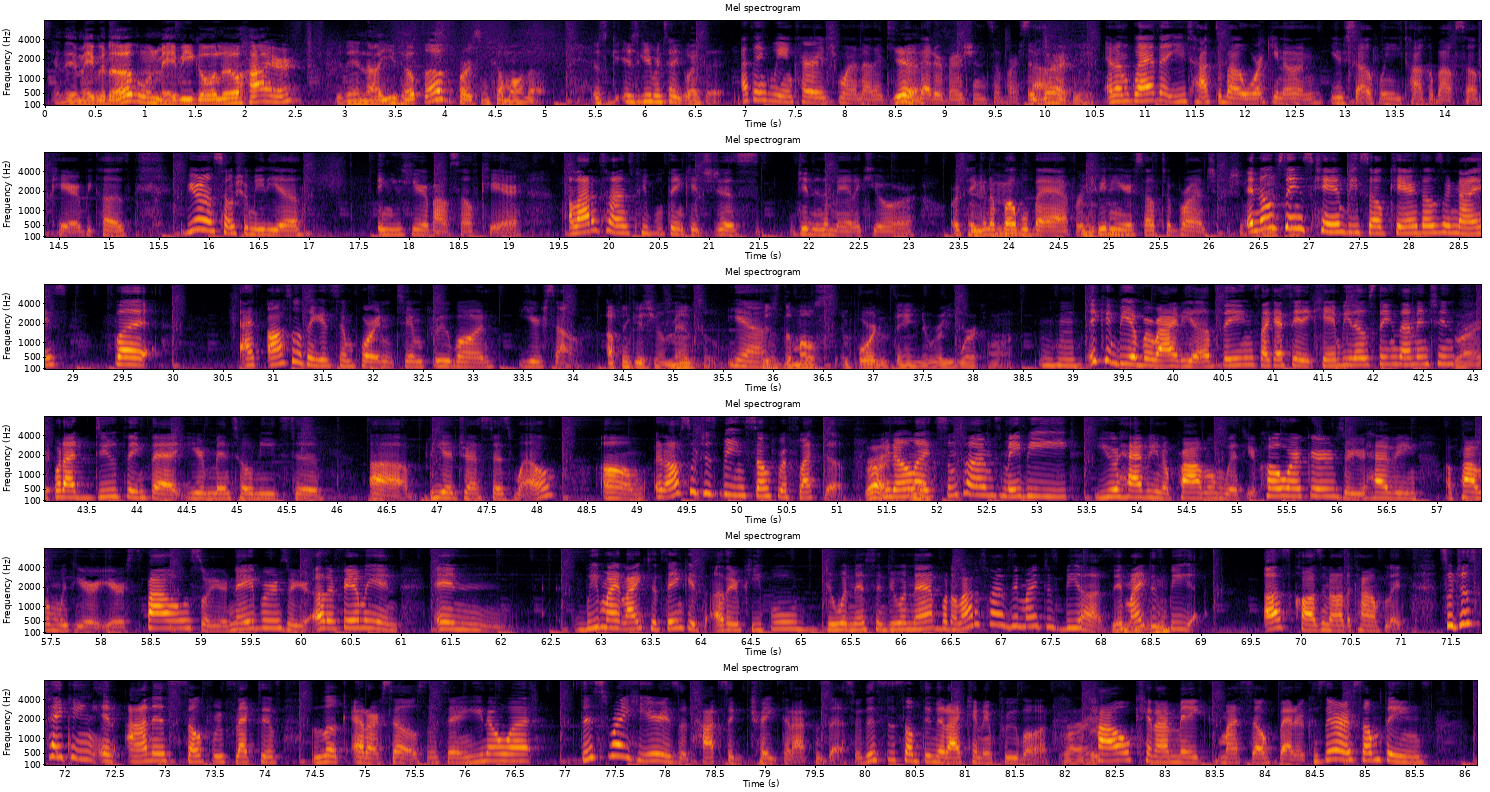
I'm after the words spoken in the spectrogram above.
and then maybe the other one maybe go a little higher, but then now you help the other person come on up. It's it's give and take like that. I think we encourage one another to Yeah. be better versions of ourselves. Exactly. And I'm glad that you talked about working on yourself when you talk about self care because if you're on social media and you hear about self care, a lot of times people think it's just getting a manicure or taking a bubble bath or treating yourself to brunch. And those things can be self care, those are nice, but I also think it's important to improve on yourself. I think it's your mental. Yeah. Is the most important thing to really work on. It can be a variety of things. Like I said, it can be those things I mentioned. Right. But I do think that your mental needs to uh, be addressed as well. Um, and also just being self reflective. Right, You know, yeah. like sometimes maybe you're having a problem with your coworkers or you're having a problem with your, your spouse or your neighbors or your other family and and we might like to think it's other people doing this and doing that, but a lot of times it might just be us. It might just mm-hmm. be us causing all the conflict. So just taking an honest, self-reflective look at ourselves and saying, you know what? This right here is a toxic trait that I possess, or this is something that I can improve on. Right. How can I make myself better? Because there are some things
